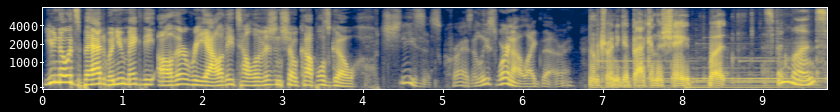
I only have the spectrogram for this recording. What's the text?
you know it's bad when you make the other reality television show couples go, Jesus Christ. At least we're not like that, right? I'm trying to get back in the shape, but It's been months.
